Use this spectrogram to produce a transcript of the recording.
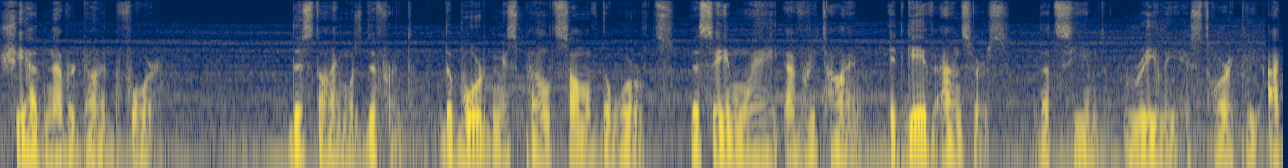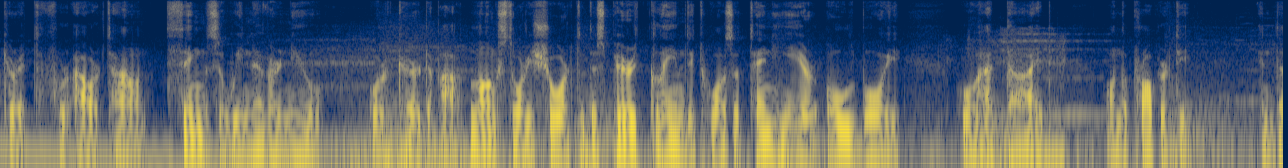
She had never done it before. This time was different. The board misspelled some of the words the same way every time. It gave answers that seemed really historically accurate for our town, things we never knew or cared about. Long story short, the spirit claimed it was a 10 year old boy who had died on the property in the,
